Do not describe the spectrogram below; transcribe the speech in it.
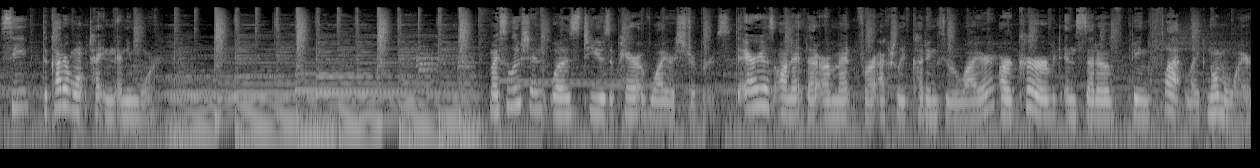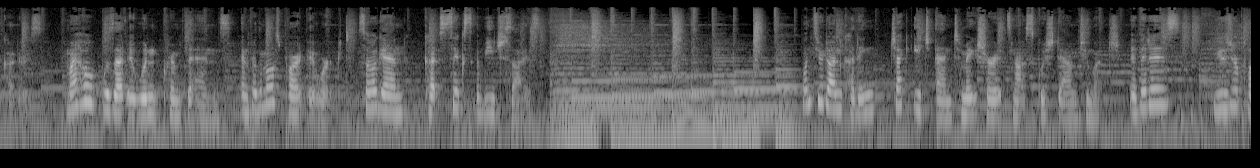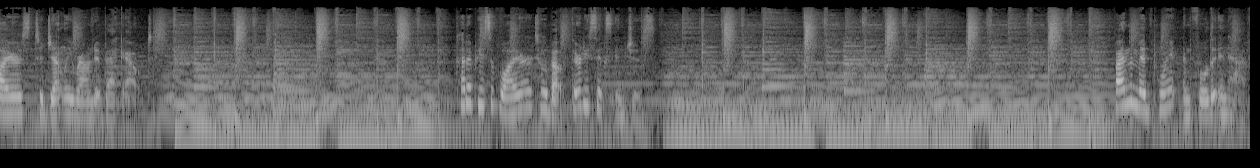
See, the cutter won't tighten anymore. My solution was to use a pair of wire strippers. The areas on it that are meant for actually cutting through wire are curved instead of being flat like normal wire cutters. My hope was that it wouldn't crimp the ends, and for the most part it worked. So again, cut 6 of each size. Once you're done cutting, check each end to make sure it's not squished down too much. If it is, use your pliers to gently round it back out. Cut a piece of wire to about 36 inches. Find the midpoint and fold it in half.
